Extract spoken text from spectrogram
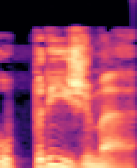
o prisma.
